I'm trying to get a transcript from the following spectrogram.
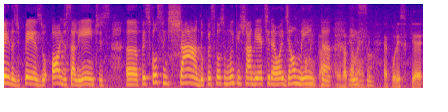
perda de peso, olhos salientes, uh, pescoço inchado, pescoço muito inchado e a tireoide aumenta. Aumentar, exatamente. É, é, por isso que é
